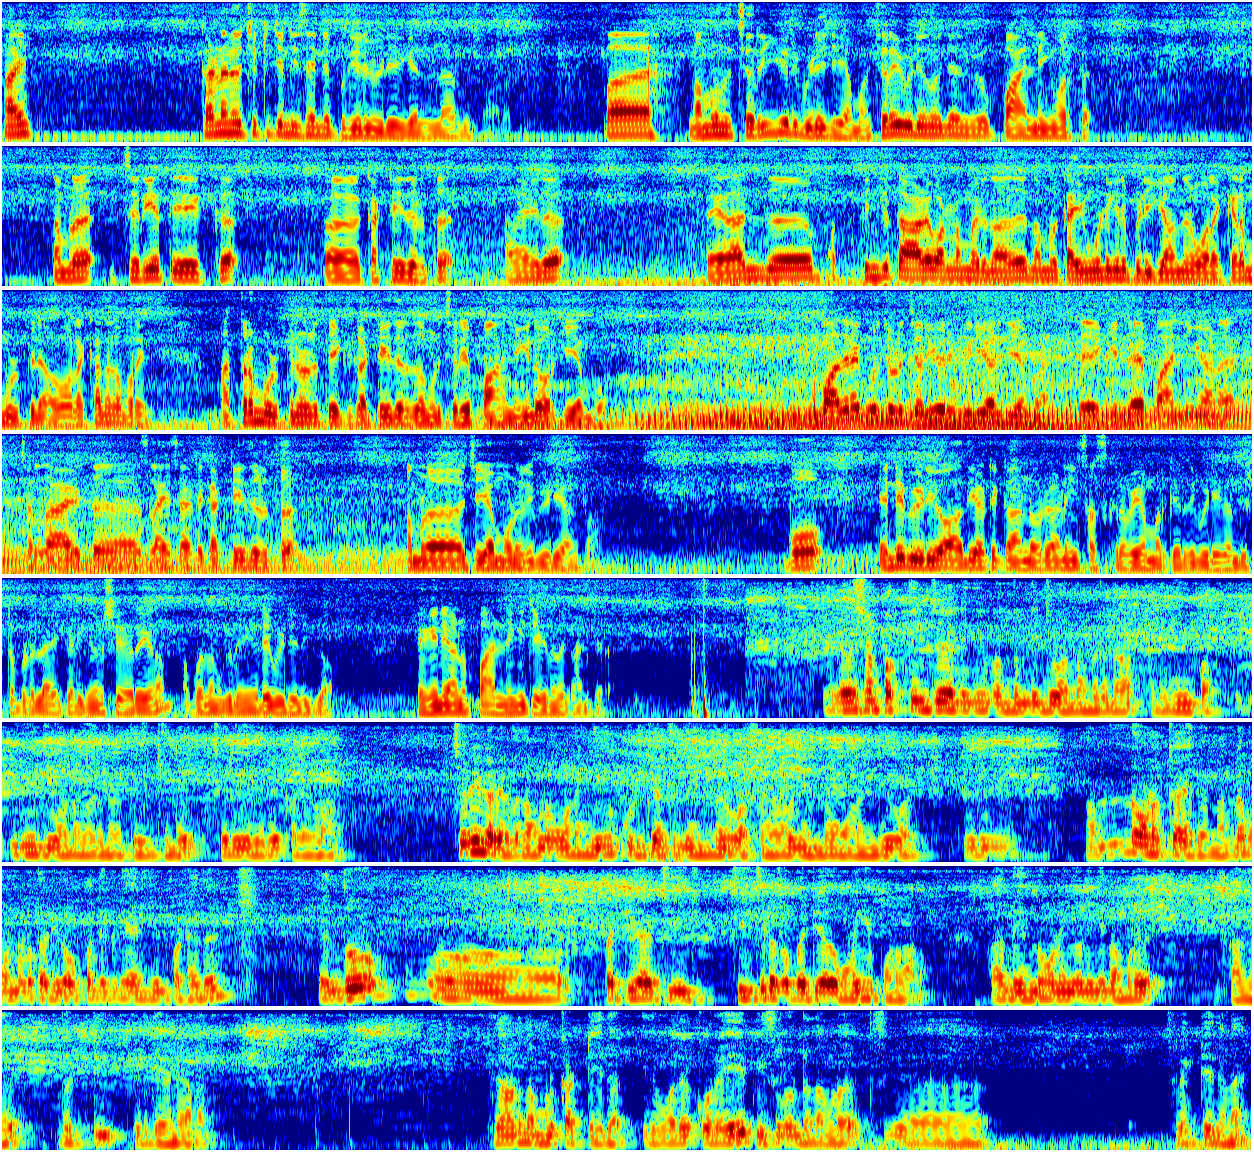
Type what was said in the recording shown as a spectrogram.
Hi. Kannan ഉച്ച kitchen ഡിസൈന്റെ പുതിയൊരു വീഡിയോയ്ക്ക് എല്ലാവർക്കും സ്വാഗതം. അപ്പോൾ നമ്മളൊന്ന് ചെറിയൊരു വീഡിയോ ചെയ്യാൻ പോകണം ചെറിയ വീഡിയോ എന്ന് പറഞ്ഞാൽ പാനലിങ് വർക്ക്. നമ്മൾ ചെറിയ തേക്ക് കട്ട് ചെയ്തെടുത്ത് അതായത് ഏതാണ്ട് പത്തിഞ്ച് താഴെ വണ്ണം വരുന്ന അത് നമ്മൾ കൈ കൊണ്ട് ഇങ്ങനെ പിടിക്കാവുന്ന ഒലക്കട മുഴുപ്പിന് ഒലക്ക എന്നൊക്കെ പറയും അത്ര മുഴുപ്പിനോട് തേക്ക് കട്ട് ചെയ്തെടുത്ത് നമ്മൾ ചെറിയ പാനലിങ്ങിന്റെ വർക്ക് ചെയ്യാൻ പോകാം അപ്പോൾ അതിനെക്കുറിച്ചുള്ള ചെറിയൊരു വീഡിയോ ആണ് ചെയ്യാൻ പോകുന്നത് തേക്കിന്റെ പാനലിങ്ങാണ് ചെറുതായിട്ട് സ്ലൈസായിട്ട് കട്ട് ചെയ്തെടുത്ത് നമ്മൾ ചെയ്യാൻ പോണൊരു വീഡിയോ ആണ് കേട്ടോ അപ്പോൾ എന്റെ വീഡിയോ ആദ്യമായിട്ട് കാണുന്നവരാണെങ്കിൽ സബ്സ്ക്രൈബ് ചെയ്യാൻ മറക്കരുത്. വീഡിയോ കണ്ട് ഇഷ്ടപ്പെട്ട് ലൈക്ക് അടിക്കണം ഷെയർ ചെയ്യണം. അപ്പോൾ നമുക്ക് നേരെ വീഡിയോയിലേക്ക് പോകാം എങ്ങനെയാണ് പാനലിങ് ചെയ്യുന്നത് കാണിച്ചു തരാം. ഏകദേശം പത്തിഞ്ച് അല്ലെങ്കിൽ പന്ത്രണ്ട് ഇഞ്ച് വണ്ണം വരുന്ന അല്ലെങ്കിൽ പത്ത് ഇരുപത് ഇഞ്ച് വണ്ണം വരുന്ന തേക്കിന്റെ ചെറിയ ചെറിയ കടകളാണ് ചെറിയ കടകൾ നമ്മൾ ഉണങ്ങി കുടിക്കാത്ത നിന്ന് വർഷങ്ങളോട് നിന്ന് ഉണങ്ങി ഒരു നല്ല ഉണക്കായിരുന്നു. നല്ല മണ്ണുള്ള തടിയുടെ ഒപ്പം തന്നെയായിരിക്കും പക്ഷേ അത് എന്തോ പറ്റിയ ചീ ചീച്ചിലൊക്കെ പറ്റി അത് ഉണങ്ങിപ്പോണതാണ്. അത് നിന്ന് ഉണങ്ങി ഉണങ്ങി നമ്മൾ അത് വെട്ടി എടുത്തതിനാണ് ഇതാണ് നമ്മൾ കട്ട് ചെയ്ത് ഇതുപോലെ കുറേ പീസുകളുണ്ട് നമ്മൾ സെലക്ട് ചെയ്തതാണ്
